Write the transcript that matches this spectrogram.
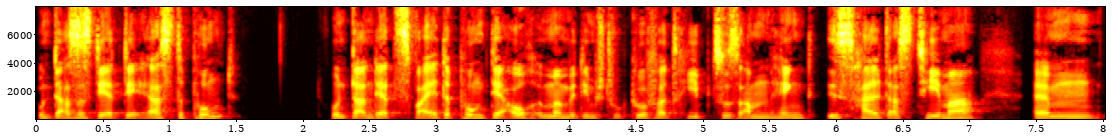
Und das ist der, der erste Punkt. Und dann der zweite Punkt, der auch immer mit dem Strukturvertrieb zusammenhängt, ist halt das Thema ähm,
